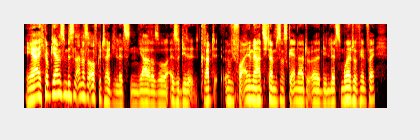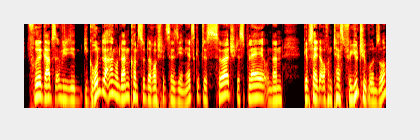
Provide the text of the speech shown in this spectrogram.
Ja, ich glaube, die haben es ein bisschen anders aufgeteilt die letzten Jahre so. Also die gerade irgendwie vor einem Jahr hat sich da ein bisschen was geändert oder den letzten Monat auf jeden Fall. Früher gab es irgendwie die, die Grundlagen und dann konntest du darauf spezialisieren. Jetzt gibt es Search, Display und dann gibt's halt auch einen Test für YouTube und so.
